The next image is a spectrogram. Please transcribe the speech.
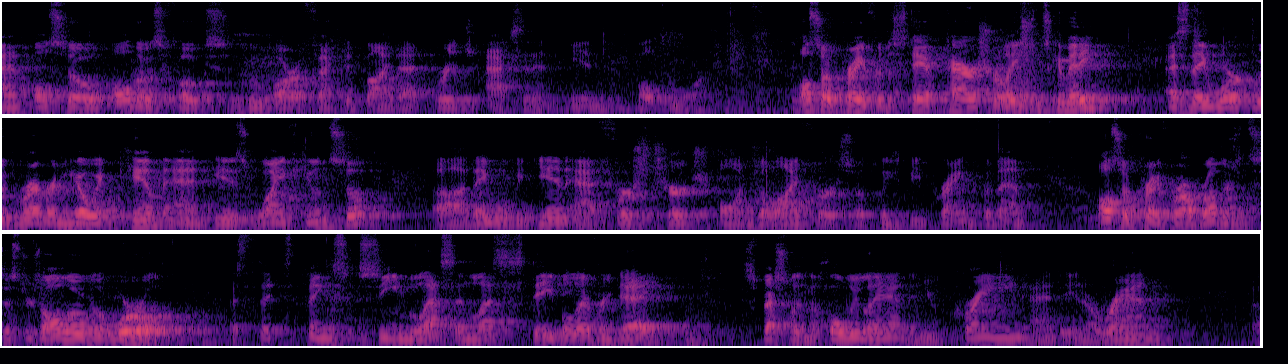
and also all those folks who are affected by that bridge accident in Baltimore. Also, pray for the Staff Parish Relations Committee as they work with Reverend Yoick Kim and his wife Hyun Suk. Uh, they will begin at First Church on July 1st, so please be praying for them. Also, pray for our brothers and sisters all over the world as th- things seem less and less stable every day, especially in the Holy Land, in Ukraine, and in Iran. Uh,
